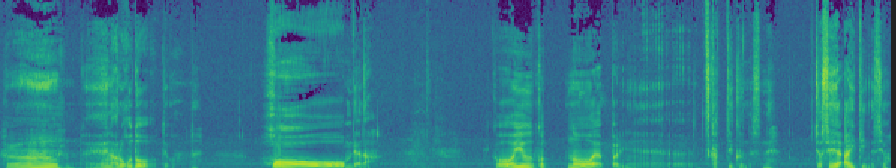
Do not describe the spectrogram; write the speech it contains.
ふーん、えー、なるほど。ってことね。ほーみたいな。こういうのをやっぱりね、使っていくんですね。女性相手にですよ。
